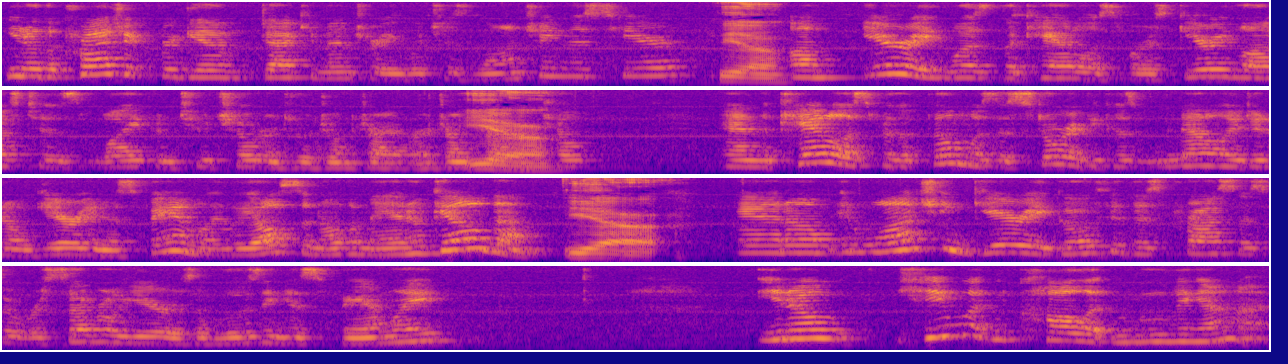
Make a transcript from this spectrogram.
you know the Project Forgive documentary, which is launching this year. yeah, Um, Gary was the catalyst for us. Gary lost his wife and two children to a drunk driver. A drunk Yeah. driver killed. And the catalyst for the film was this story because we not only do know Gary and his family, we also know the man who killed them. yeah, And um, in watching Gary go through this process over several years of losing his family, you know, he wouldn't call it moving on.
